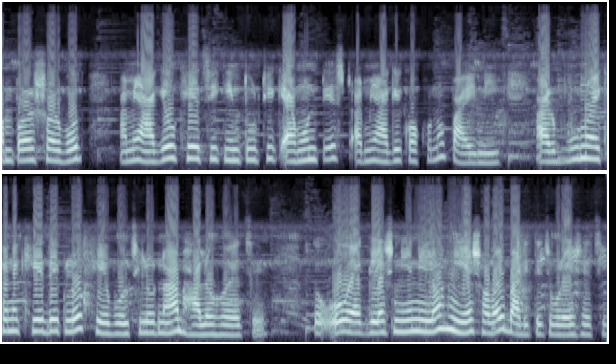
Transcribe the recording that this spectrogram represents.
আম পড়ার শরবত। আমি আগেও খেয়েছি, কিন্তু ঠিক এমন টেস্ট আমি আগে কখনো পাইনি। আর বুনও এখানে খেয়ে দেখল, খেয়ে বলছিল, না, ভালো হয়েছে। তো ও এক গ্লাস নিয়ে নিল, নিয়ে সবাই বাড়িতে চলে এসেছি।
